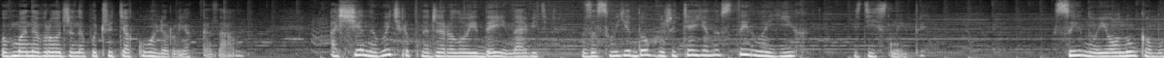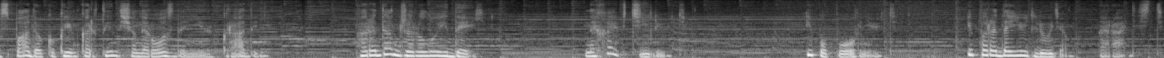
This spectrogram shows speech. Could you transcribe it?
В мене вроджене почуття кольору, як казали. А ще невичерпне джерело ідей, навіть за своє довге життя я не встигла їх здійснити. Сину і онукам у спадок, окрім картин, що не роздані, не вкрадені, передам джерело ідей. Нехай втілюють і поповнюють, і передають людям на радість.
